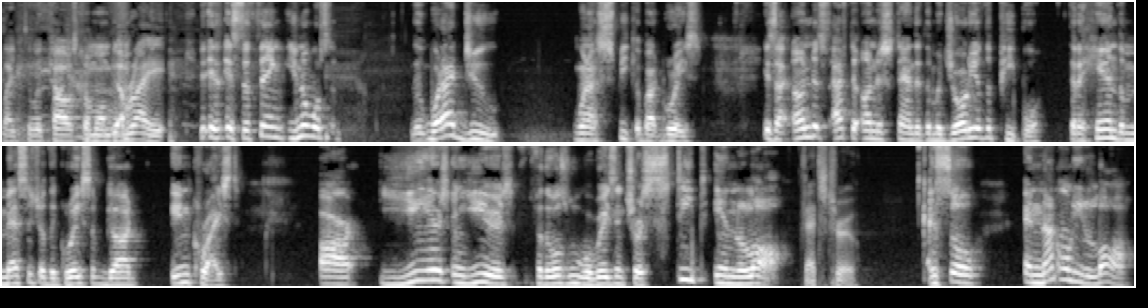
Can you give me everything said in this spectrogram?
like till the cows come home. Right. It, it's the thing, you know what's, what I do when I speak about grace is I, under, I have to understand that the majority of the people that are hearing the message of the grace of God in Christ are years and years, for those who were raised in church, steeped in law. That's true. And so, and not only law,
